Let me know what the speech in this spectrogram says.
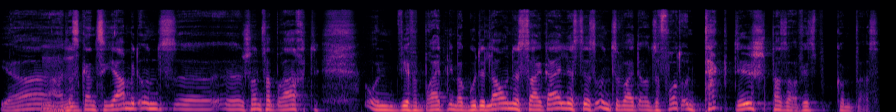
Ja, mhm. hat das ganze Jahr mit uns äh, äh, schon verbracht und wir verbreiten immer gute Laune, sei geil ist das und so weiter und so fort. Und taktisch, pass auf, jetzt kommt was.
